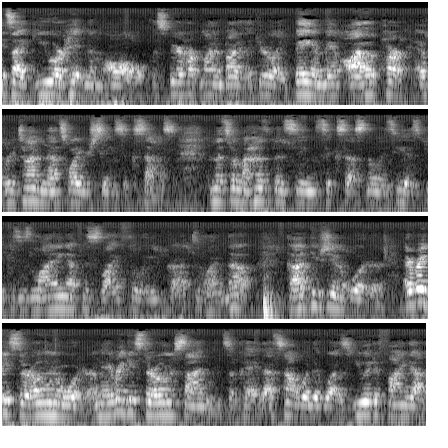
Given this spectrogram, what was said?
It's like you are hitting them all, the spirit, heart, mind, and body. Like you're like bam, bam, out of the park every time, and that's why you're seeing success. And that's why my husband's seeing success in the ways he is because he's lining up his life the way God to line it up. God gives you an order. Everybody gets their own order. I mean, everybody gets their own assignments. Okay, that's not what it was. You had to find out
